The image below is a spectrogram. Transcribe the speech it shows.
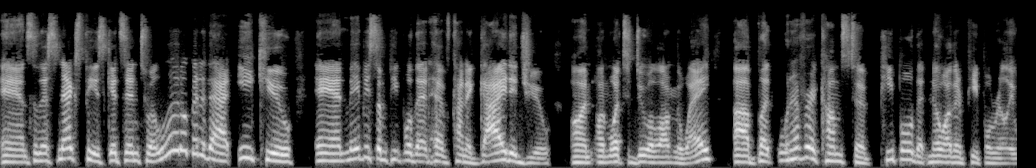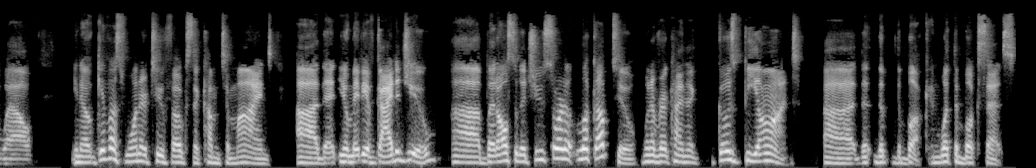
And so this next piece gets into a little bit of that EQ and maybe some people that have kind of guided you on on what to do along the way. Uh, but whenever it comes to people that know other people really well, you know, give us one or two folks that come to mind uh, that you know maybe have guided you, uh, but also that you sort of look up to whenever it kind of goes beyond uh, the, the the book and what the book says.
